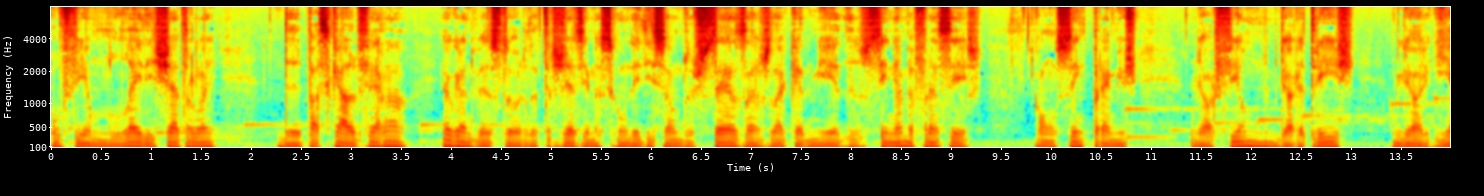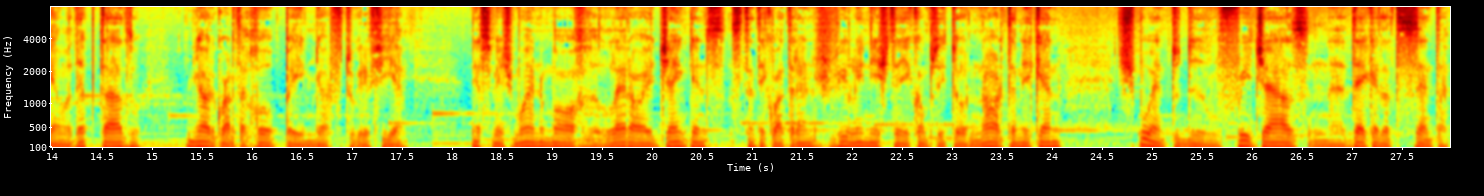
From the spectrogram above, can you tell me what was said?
o filme Lady Chatterley de Pascal Ferrand, é o grande vencedor da 32ª edição dos Césares da Academia de Cinema Francês, com cinco prémios: melhor filme, melhor atriz, melhor guião adaptado, melhor guarda-roupa e melhor fotografia. Nesse mesmo ano morre Leroy Jenkins, 74 anos, violinista e compositor norte-americano, expoente do free jazz na década de 60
